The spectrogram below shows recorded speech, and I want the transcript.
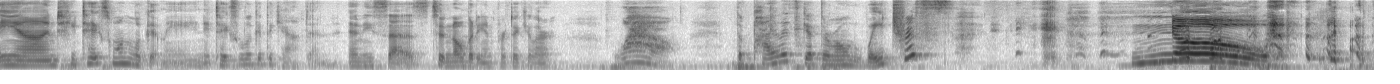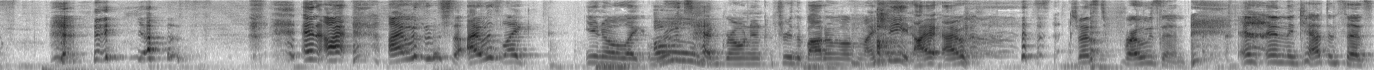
and he takes one look at me and he takes a look at the captain and he says to nobody in particular, Wow, the pilots get their own waitress? No. yes. yes. And I I was in I was like, you know, like roots Oh. had grown in through the bottom of my feet. I, I was just frozen. And and the captain says,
